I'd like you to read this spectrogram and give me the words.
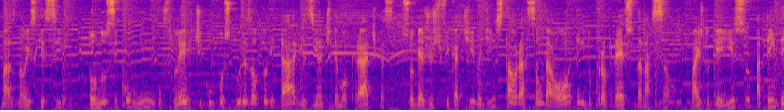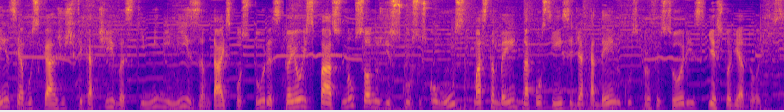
mas não esquecido. Tornou-se comum o flerte com posturas autoritárias e antidemocráticas sob a justificativa de instauração da ordem e do progresso da nação. Mais do que isso, a tendência a buscar justificativas que minimizam tais posturas ganhou espaço não só nos discursos comuns, mas também na consciência de acadêmicos, professores e historiadores.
